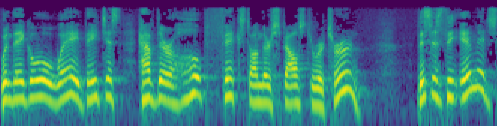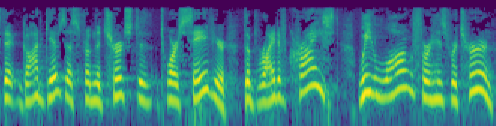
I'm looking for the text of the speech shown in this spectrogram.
When they go away, they just have their hope fixed on their spouse to return. This is the image that God gives us from the church to, to, our Savior, the bride of Christ. We long for His return.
